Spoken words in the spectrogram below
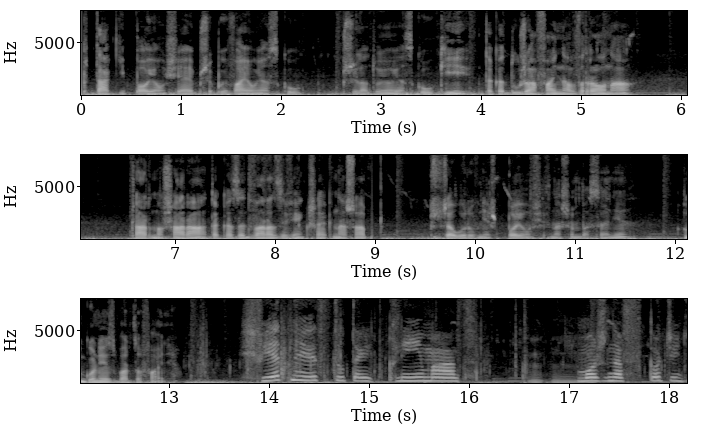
ptaki poją się, przypływają jaskół, przylatują jaskółki. Taka duża, fajna wrona, czarno-szara, taka ze dwa razy większa jak nasza. Pszczoły również poją się w naszym basenie. Ogólnie jest bardzo fajnie. Świetny jest tutaj klimat. Można wskoczyć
